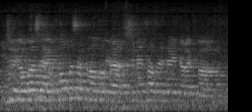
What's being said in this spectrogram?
24番線ホーム柵の扉閉めさせていただきます。「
